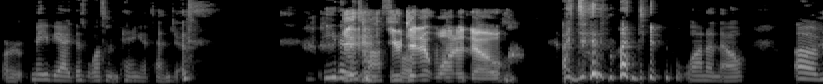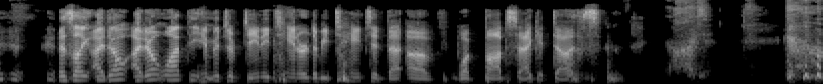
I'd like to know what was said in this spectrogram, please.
or maybe i just wasn't paying attention either You, is possible you didn't want to know. i didn't i didn't want to know um It's like I don't I don't want the image of Danny Tanner to be tainted that of what Bob Saget does. god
